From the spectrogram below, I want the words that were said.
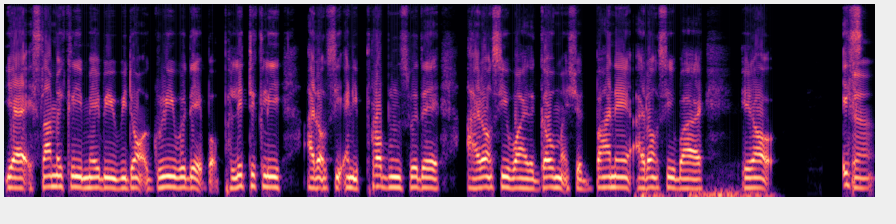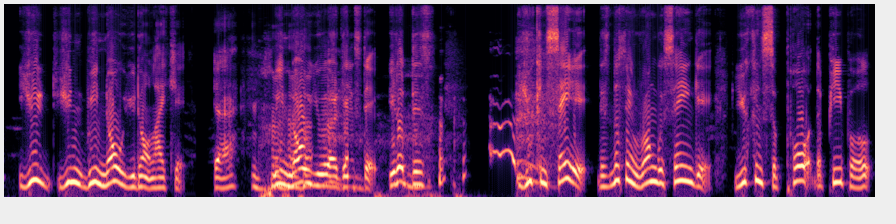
yeah islamically maybe we don't agree with it but politically i don't see any problems with it. I don't see why the government should ban it. I don't see why you know it's Yeah. you you we know you don't like it yeah? We know you're against it. You know this you can say it. There's nothing wrong with saying it. You can support the people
